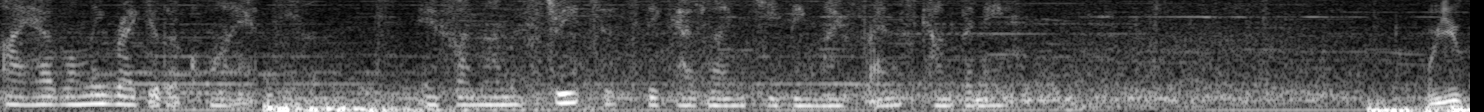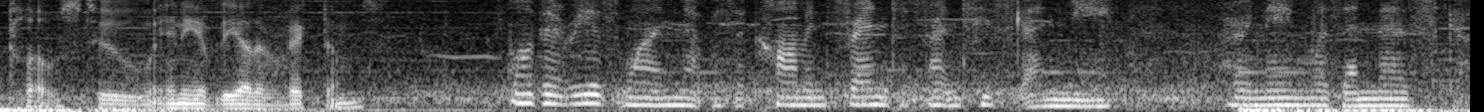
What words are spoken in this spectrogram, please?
I have only regular clients. If I'm on the streets, it's because I'm keeping my friends company. Were you close to any of the other victims? Well, there is one that was a common friend to Frantiska and me. Her name was Anezka.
